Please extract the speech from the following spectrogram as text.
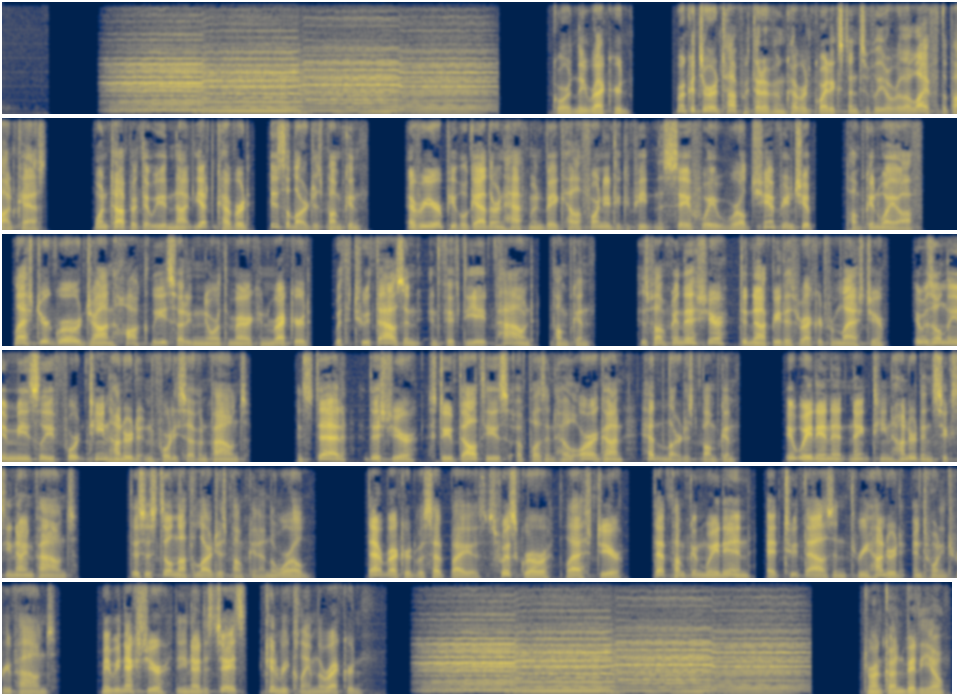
Gordon Lee Record. Records are a topic that I've uncovered quite extensively over the life of the podcast. One topic that we had not yet covered is the largest pumpkin. Every year, people gather in Half Moon Bay, California to compete in the Safeway World Championship Pumpkin Weigh Off. Last year, grower John Hawkley set a North American record with 2,058 pound pumpkin. His pumpkin this year did not beat his record from last year. It was only a measly 1,447 pounds. Instead, this year, Steve Daletas of Pleasant Hill, Oregon, had the largest pumpkin. It weighed in at 1,969 pounds. This is still not the largest pumpkin in the world. That record was set by a Swiss grower last year. That pumpkin weighed in at 2,323 pounds. Maybe next year, the United States can reclaim the record. Drunk on video.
